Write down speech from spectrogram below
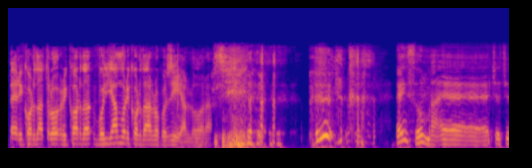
eh. Eh, ricordatelo, ricorda- vogliamo ricordarlo così allora. E insomma, eh, c'è, c'è-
